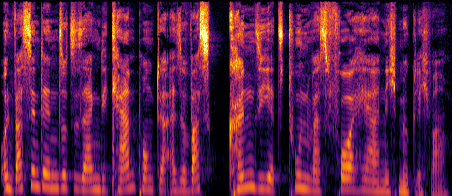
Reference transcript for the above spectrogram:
Und was sind denn sozusagen die Kernpunkte? Also was können Sie jetzt tun, was vorher nicht möglich war?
